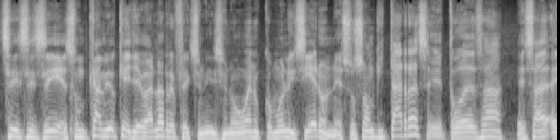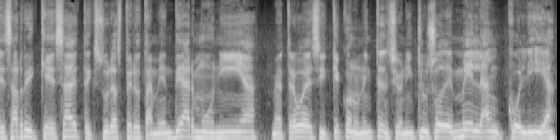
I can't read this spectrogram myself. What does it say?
Sí, sí, sí, es un cambio que lleva a la reflexión y dice uno, bueno, ¿cómo lo hicieron? Esos son guitarras, eh, toda esa, esa, esa riqueza de texturas, pero también de armonía. Me atrevo a decir que con una intención incluso de melancolía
